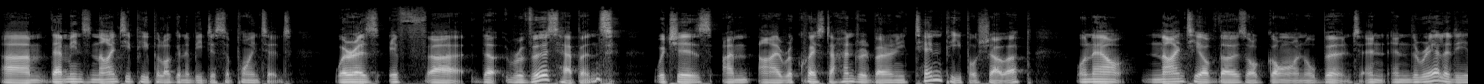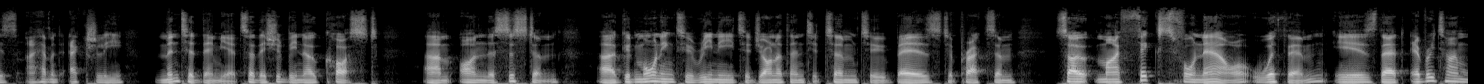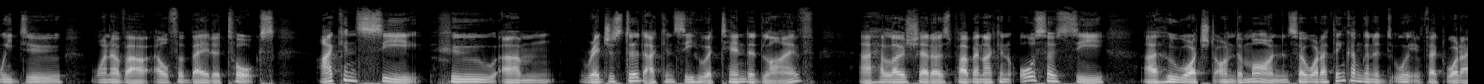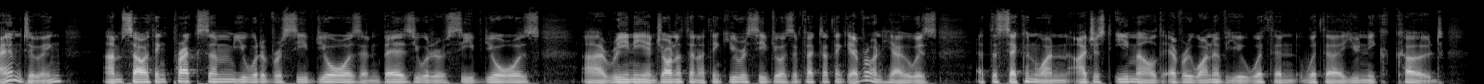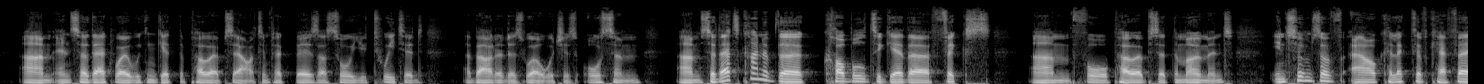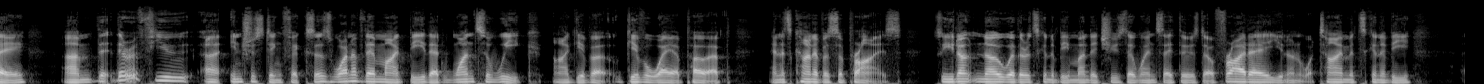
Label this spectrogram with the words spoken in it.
um, that means 90 people are going to be disappointed. Whereas if uh, the reverse happens, which is I'm, I request 100, but only 10 people show up. Well, now 90 of those are gone or burnt. And, and the reality is, I haven't actually minted them yet. So there should be no cost um, on the system. Uh, good morning to Rini, to Jonathan, to Tim, to Bez, to Praxim. So my fix for now with them is that every time we do one of our alpha beta talks, I can see who um, registered. I can see who attended live. Uh, Hello Shadows Pub, and I can also see uh, who watched on demand. And so, what I think I'm going to do, in fact, what I am doing, Um, so I think Praxim, you would have received yours, and Bez, you would have received yours. Uh, Rini and Jonathan, I think you received yours. In fact, I think everyone here who was at the second one, I just emailed every one of you with an with a unique code, um, and so that way we can get the POAPs out. In fact, Bez, I saw you tweeted about it as well, which is awesome. Um, so that's kind of the cobbled together fix um, for POAPs at the moment. In terms of our collective cafe, um, th- there are a few uh, interesting fixes. One of them might be that once a week I give a give away a POAP, and it's kind of a surprise. So you don't know whether it's going to be Monday, Tuesday, Wednesday, Thursday, or Friday. You don't know what time it's going to be.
